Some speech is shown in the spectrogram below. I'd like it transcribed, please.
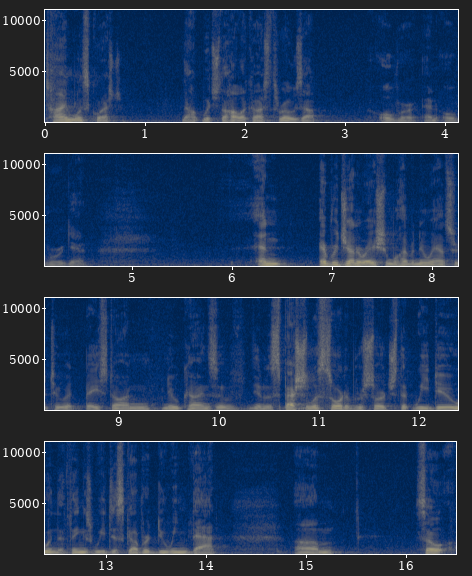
Timeless question, which the Holocaust throws up over and over again. And every generation will have a new answer to it based on new kinds of, you know, the specialist sort of research that we do and the things we discover doing that. Um, so,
